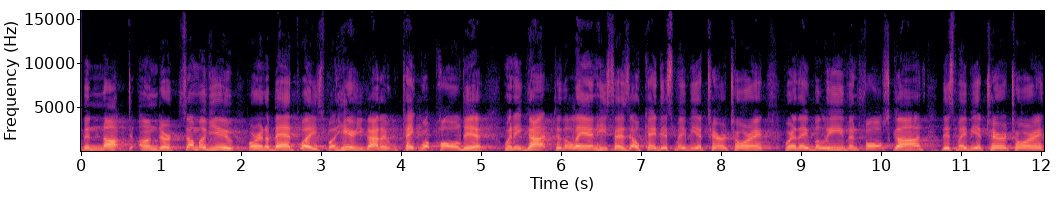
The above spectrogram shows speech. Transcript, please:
been knocked under. Some of you are in a bad place. But here you got to take what Paul did. When he got to the land, he says, okay, this may be a territory where they believe in false gods. This may be a territory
